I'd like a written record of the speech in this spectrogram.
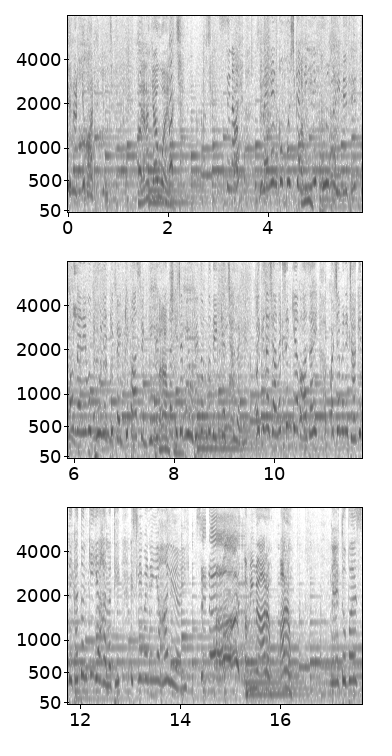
ये लड़की की मुझे नैना क्या हुआ है? सिनान मैंने इनको खुश करने के लिए फूल खरीदे थे और मैंने वो फूल इनके बेड के पास रख दिए थे ताकि जब ये उठे तो उनको देख के अच्छा लगे। लेकिन अचानक से इनकी आवाज़ आई और जब मैंने जाके देखा तो उनकी यह हालत थी इसलिए मैंने यहाँ ले आई। अम्मी मैं आ रहा हूँ आ रहा हूँ। मैं तो बस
